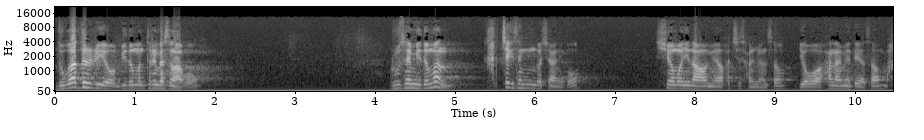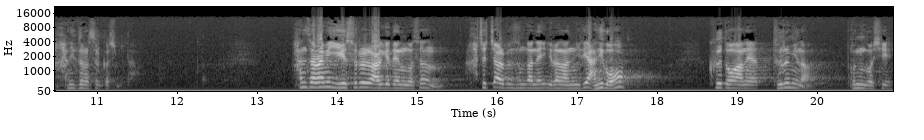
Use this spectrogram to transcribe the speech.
누가 들으리요? 믿음은 들음에서 나고 룻의 믿음은 갑자기 생긴 것이 아니고 시어머니 나오며 같이 살면서 여호와 하나님에 대해서 많이 들었을 것입니다. 한 사람이 예수를 알게 되는 것은 아주 짧은 순간에 일어난 일이 아니고 그 동안의 들음이나 본 것이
